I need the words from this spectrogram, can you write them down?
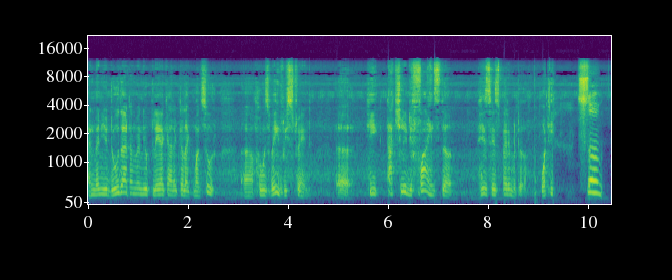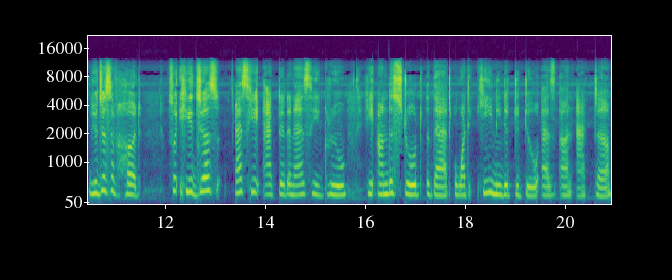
and when you do that, and when you play a character like Mansoor, uh, who is very restrained, uh, he actually defines the his his perimeter. What he so you just have heard so he just as he acted and as he grew he understood that what he needed to do as an actor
